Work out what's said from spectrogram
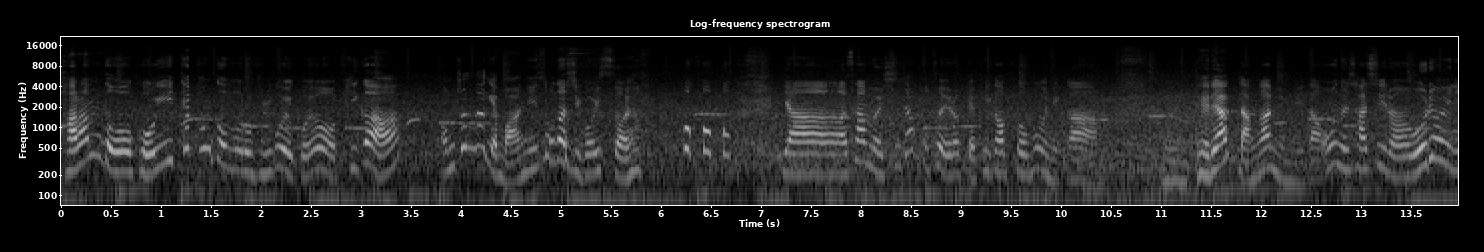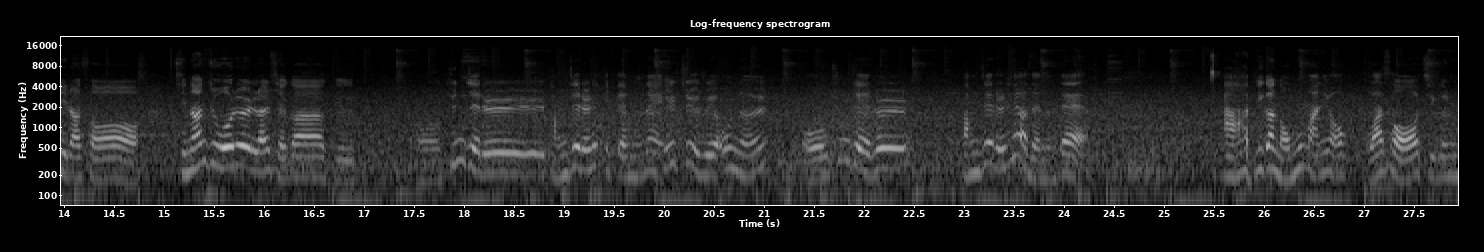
바람도 거의 태풍급으로 불고 있고요. 비가 엄청나게 많이 쏟아지고 있어요. 야, 3월 시작부터 이렇게 비가 퍼부으니까 음, 대략 난감입니다. 오늘 사실은 월요일이라서 지난주 월요일 날 제가 그 어, 균제를 방제를 했기 때문에 일주일 후에 오늘 어, 충제를 방제를 해야 되는데 아 비가 너무 많이 와- 와서 지금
